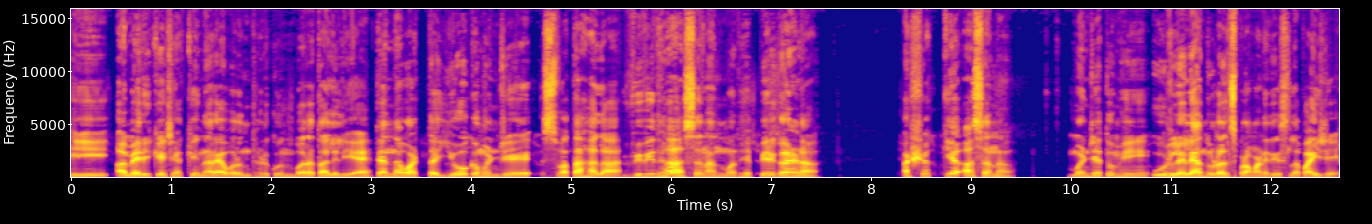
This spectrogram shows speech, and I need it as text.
ही अमेरिकेच्या किनाऱ्यावरून धडकून परत आलेली आहे. त्यांना वाटतं योग म्हणजे स्वतःला विविध आसनांमध्ये पिरगळणं. अशक्य आसनं म्हणजे तुम्ही उरलेल्या नूडल्स प्रमाणे दिसलं पाहिजे.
